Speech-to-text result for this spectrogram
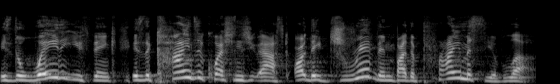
is the way that you think, is the kinds of questions you ask, are they driven by the primacy of love?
